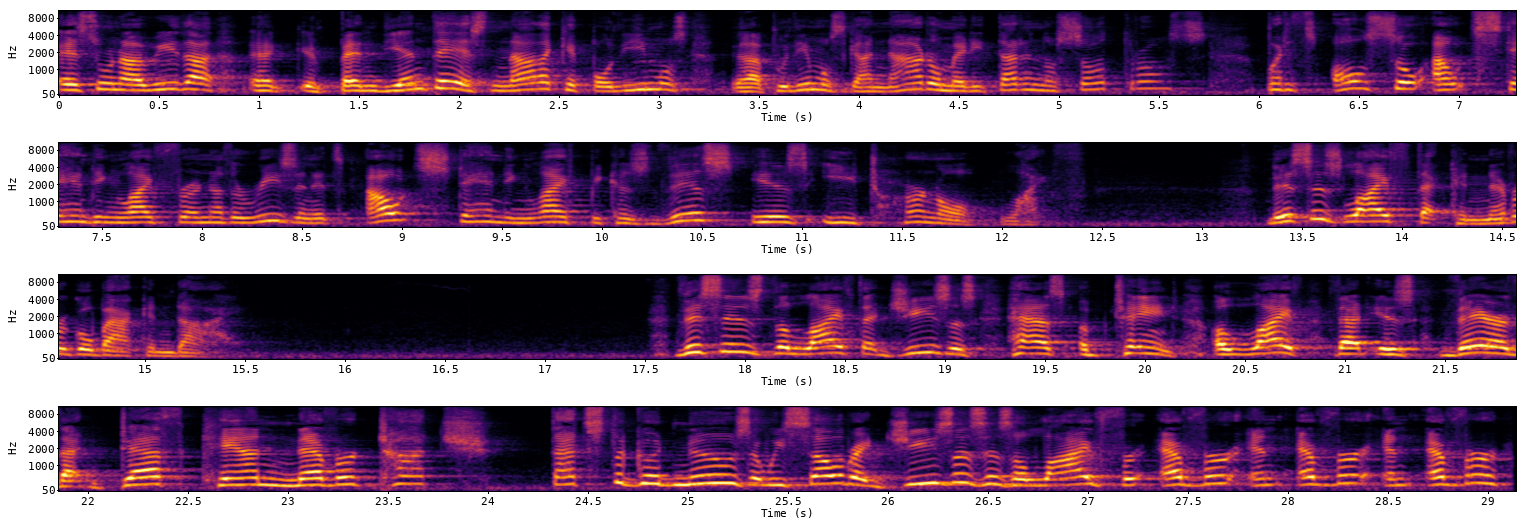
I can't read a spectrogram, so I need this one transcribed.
Es una vida eh, pendiente, es nada que pudimos, uh, pudimos ganar o meritar en nosotros. But it's also outstanding life for another reason. It's outstanding life because this is eternal life. This is life that can never go back and die. This is the life that Jesus has obtained, a life that is there that death can never touch. That's the good news that we celebrate. Jesus is alive forever and ever and ever,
